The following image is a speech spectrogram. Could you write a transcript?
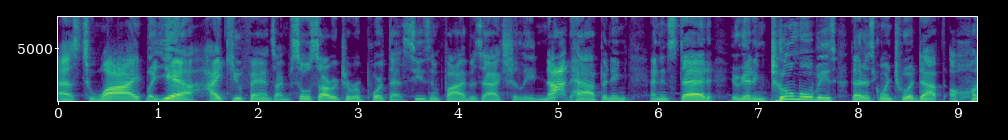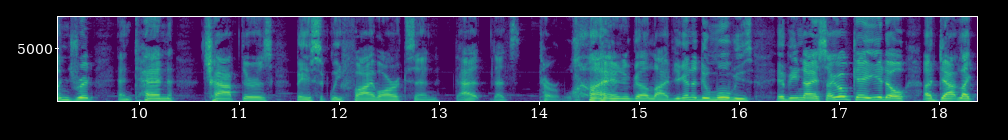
as to why. But yeah, Haikyuu fans, I'm so sorry to report that season 5 is actually not happening and instead you're getting two movies that is going to adapt 110 chapters, basically 5 arcs and that that's terrible. I ain't gonna lie. If you're gonna do movies, it'd be nice. Like, okay, you know, adapt like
